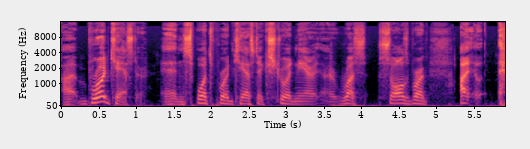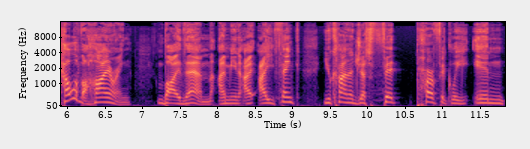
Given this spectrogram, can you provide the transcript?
uh, broadcaster and sports broadcaster extraordinaire, uh, Russ Salzberg. Uh, hell of a hiring by them. I mean, I, I think you kind of just fit perfectly in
